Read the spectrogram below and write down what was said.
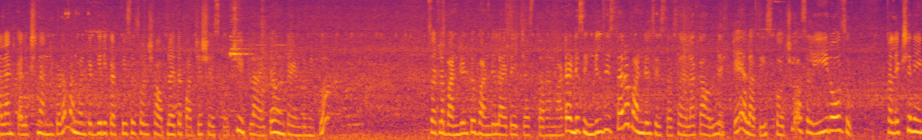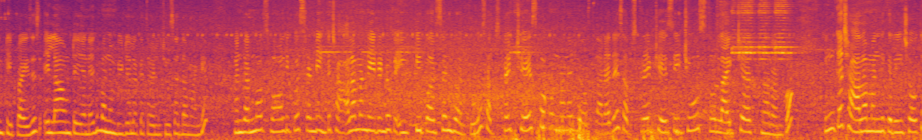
అలాంటి కలెక్షన్ అన్నీ కూడా మనం వెంకటగిరి కట్ పీసెస్ వాళ్ళ షాప్లో అయితే పర్చేస్ చేసుకోవచ్చు. ఇట్లా అయితే ఉంటాయండి మీకు. సో అట్లా బండిల్ టు బండిల్ అయితే ఇచ్చేస్తారనమాట అంటే సింగిల్స్ ఇస్తారు బండిల్స్ ఇస్తారు? సో ఎలా కావాలంటే అలా తీసుకోవచ్చు. అసలు ఈరోజు కలెక్షన్ ఏంటి ప్రైజెస్ ఎలా ఉంటాయి అనేది మనం వీడియోలోకి అయితే వెళ్ళి చూసేద్దామండి. And one more small request అండి. ఇంకా చాలామంది ఏంటంటే ఒక ఎయిటీ పర్సెంట్ వరకు సబ్స్క్రైబ్ చేసుకోకుండానే చూస్తున్నారు. అదే సబ్స్క్రైబ్ చేసి చూస్తూ లైక్ చేస్తున్నారు అనుకో ఇంకా చాలా మందికి రీచ్ అవుతూ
